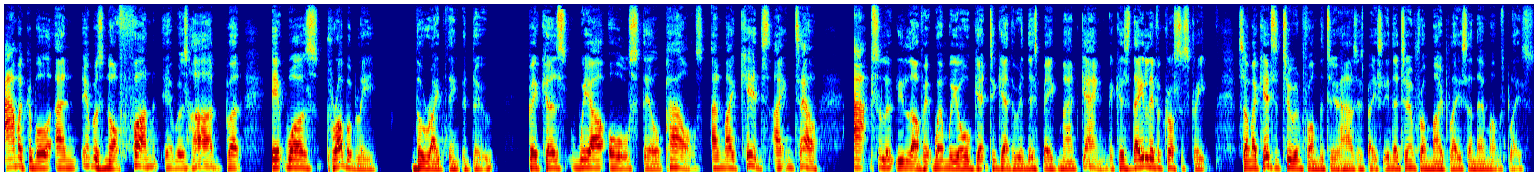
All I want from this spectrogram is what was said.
amicable and it was not fun. It was hard, but it was probably the right thing to do because we are all still pals. And my kids, I can tell, absolutely love it when we all get together in this big mad gang because they live across the street. So my kids are to and from the two houses, basically. They're to and from my place and their mum's place.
